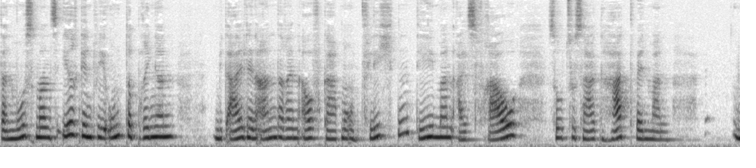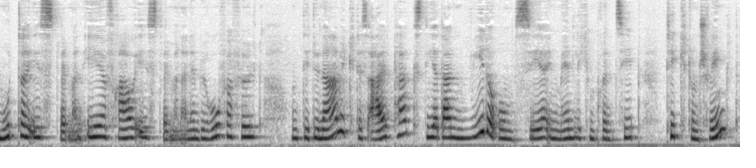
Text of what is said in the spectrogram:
dann muss man es irgendwie unterbringen mit all den anderen Aufgaben und Pflichten, die man als Frau sozusagen hat, wenn man Mutter ist, wenn man Ehefrau ist, wenn man einen Beruf erfüllt. Und die Dynamik des Alltags, die ja dann wiederum sehr im männlichen Prinzip tickt und schwingt,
